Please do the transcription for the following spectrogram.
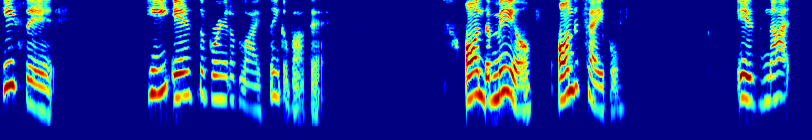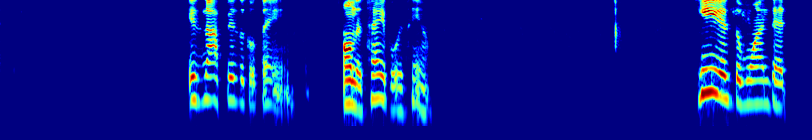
He said He is the bread of life. Think about that. On the meal, on the table, is not is not physical things. On the table is him. He is the one that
